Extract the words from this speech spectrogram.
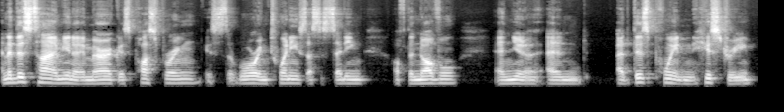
And at this time, you know, America is prospering. It's the Roaring Twenties. That's the setting of the novel. And you know and at this point in history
